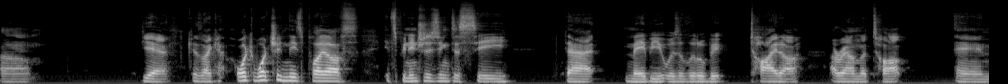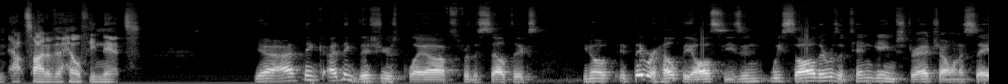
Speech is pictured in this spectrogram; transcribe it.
Um, yeah, because like watching these playoffs, it's been interesting to see that maybe it was a little bit tighter around the top and outside of the healthy Nets. Yeah, I think I think this year's playoffs for the Celtics, you know, if they were healthy all season, we saw there was a 10 game stretch, I want to say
